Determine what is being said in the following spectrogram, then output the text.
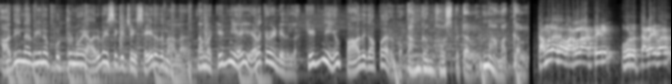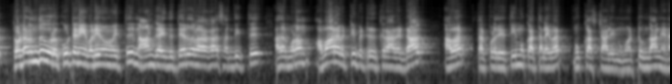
அதிநவீன புற்றுநோய் அறுவை சிகிச்சை செய்யறதுனால நம்ம கிட்னியை இழக்க வேண்டியதில்லை. கிட்னியும் பாதுகாப்பா இருக்கும். தங்கம் ஹாஸ்பிட்டல் நாமக்கல். தமிழக வரலாற்றில் ஒரு தலைவர் தொடர்ந்து ஒரு கூட்டணியை வடிவமைத்து நான்கு ஐந்து தேர்தலாக சந்தித்து அதன் மூலம் அபார வெற்றி பெற்றிருக்கிறார் என்றால் அவர் தற்பொழுதைய திமுக தலைவர் மு க ஸ்டாலின் மட்டும்தான் என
